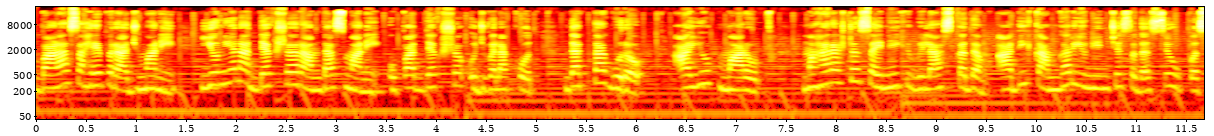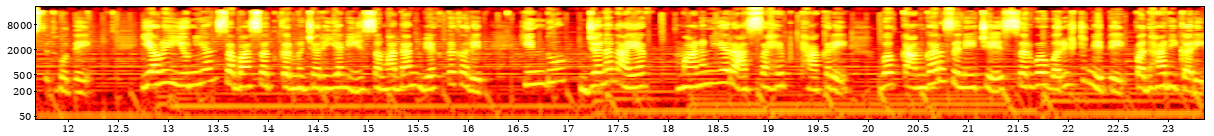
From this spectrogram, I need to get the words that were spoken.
बाळासाहेब राजमाने युनियन अध्यक्ष रामदास माने उपाध्यक्ष उज्ज्वला खोत दत्ता गुरव आयुब मारोफ महाराष्ट्र सैनिक विलास कदम आदी कामगार युनियनचे सदस्य उपस्थित होते. यावेळी युनियन सभासद कर्मचारी यांनी समाधान व्यक्त करीत हिंदू जननायक माननीय राजसाहेब ठाकरे व कामगार सेनेचे सर्व वरिष्ठ नेते पदाधिकारी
